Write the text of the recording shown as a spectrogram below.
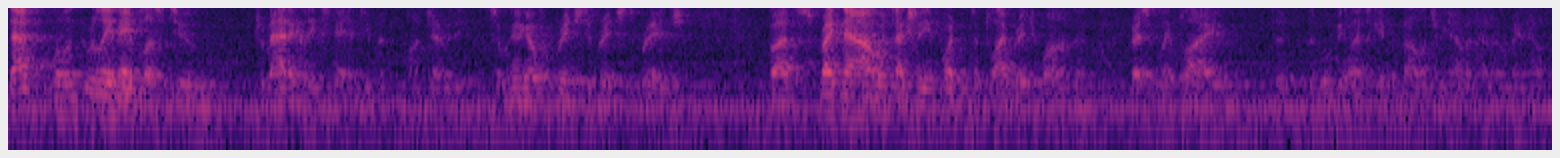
that will really enable us to dramatically expand human longevity. So we're going to go from bridge to bridge to bridge. But right now, it's actually important to apply bridge one and aggressively apply the, the moving landscape of knowledge we have on how to remain healthy.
